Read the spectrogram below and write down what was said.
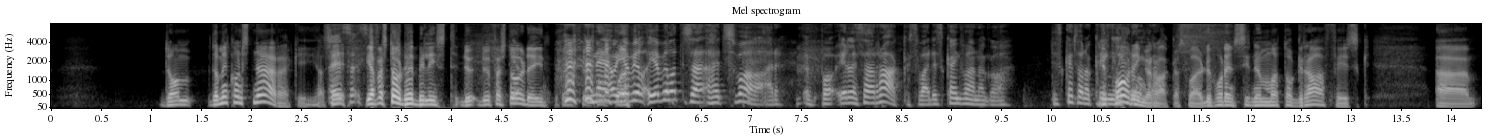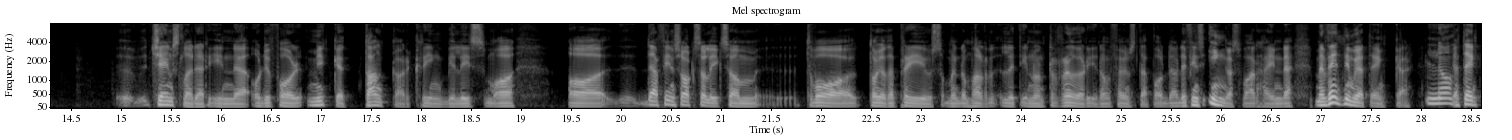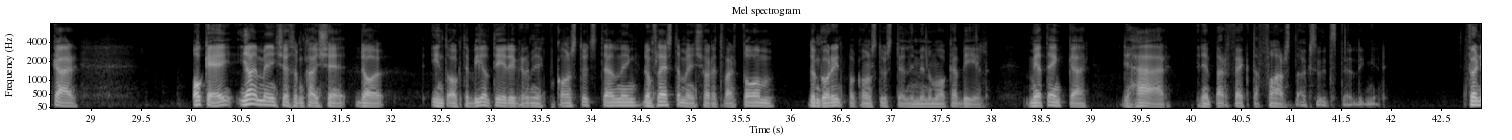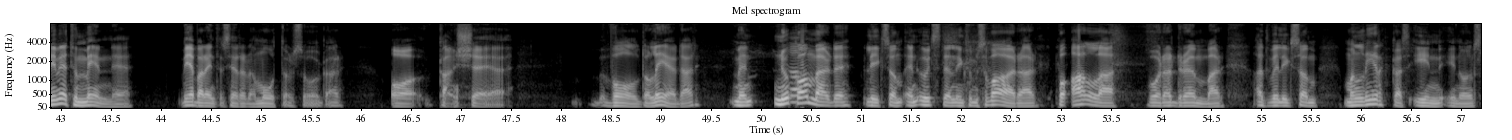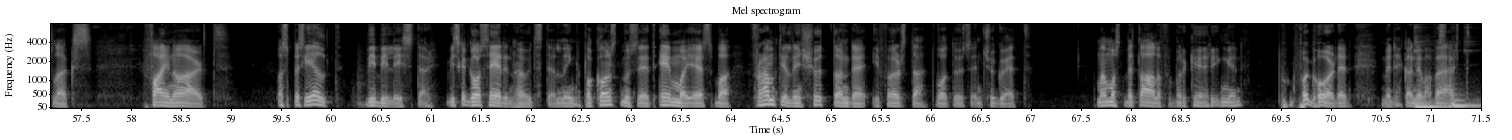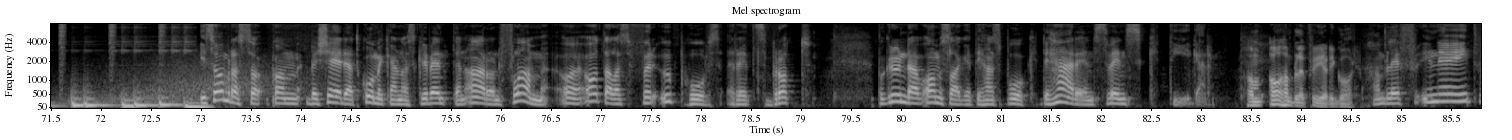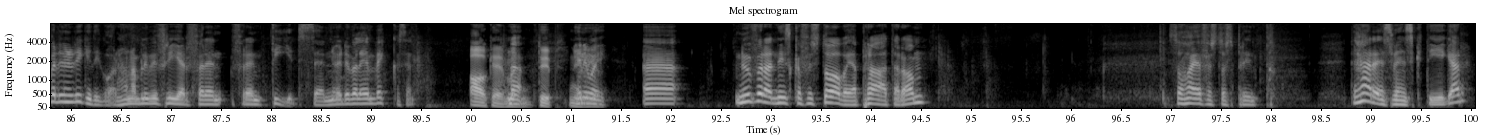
De, de är konstnärer, Kia. Säg- Eh, Jag förstår, du är bilist. Du, du förstår det inte. Nej, och jag vill, jag vill ha ett svar, på, eller så här raka svar. Det ska inte vara något, det ska vara något Du får inga raka svar. Du får en cinematografisk äh, känsla där inne och du får mycket tankar kring bilism. Och, och där finns också liksom två Toyota Prius men de har lite in något rör genom fönsterpoddar. Det finns inga svar här inne. Men vet ni vad jag tänker? Nå. Jag tänker, okej, jag är en människa som kanske då inte åkte bil tidigare men gick på konstutställning. De flesta människor är tvärtom. De går inte på konstutställning men de åker bil. Men jag tänker, det här är den perfekta farsdagsutställningen. För ni vet hur män är. Vi är bara intresserade av motorsågar och kanske våld och leder. Men nu kommer det liksom en utställning som svarar på alla våra drömmar. Att vi liksom, man lirkas in i någon slags fine art. Och speciellt vi bilister. Vi ska gå och se den här utställningen på Konstmuseet Emma i Esba fram till den 17 i första 2021. Man måste betala för parkeringen på, gården, men det kan det vara värt. I somras så kom beskedet att komikern och skribenten Aron Flam å- åtalas för upphovsrättsbrott på grund av omslaget i hans bok Det här är en svensk tiger. Han, oh, han blev friad igår. Han blev, fri- nej inte var det nu riktigt igår, han har blivit friad för en, för en tid sedan, nu är det väl en vecka sedan. Ah, Okej, men Nej. typ nyligen. Anyway, eh, nu för att ni ska förstå vad jag pratar om så har jag förstås printat. Det här är en svensk tiger.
